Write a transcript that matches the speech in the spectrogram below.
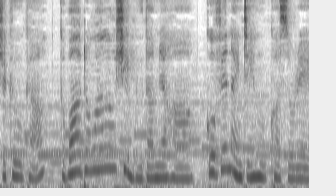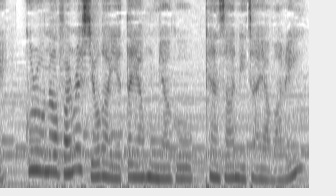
ယခုအခါကမ္ဘာတော်ဝန်လုံးရှိလူသားများဟာ COVID-19 ဟုခေါ်ဆိုတဲ့ကိုရိုနာဗိုင်းရပ်စ်ရောဂါရဲ့တက်ရောက်မှုများကိုခံစားနေကြရပါတယ်။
